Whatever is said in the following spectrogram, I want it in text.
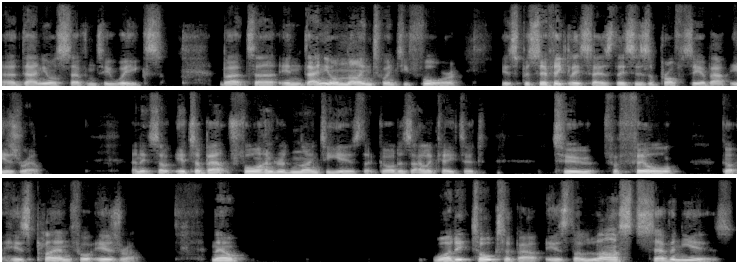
uh, Daniel's 70 Weeks. But uh, in Daniel 9:24, it specifically says this is a prophecy about Israel, and it's a, it's about 490 years that God has allocated to fulfill got His plan for Israel. Now, what it talks about is the last seven years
